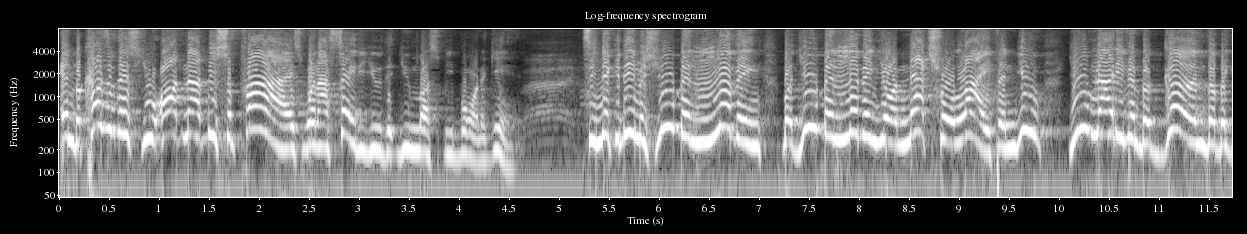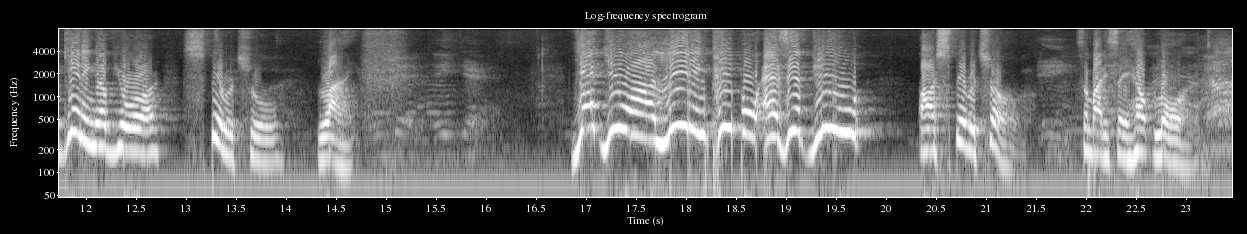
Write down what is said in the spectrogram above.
And because of this, you ought not be surprised when I say to you that you must be born again. Right. See, Nicodemus, you've been living, but you've been living your natural life, and you, you've not even begun the beginning of your spiritual life. Yet you are leading people as if you are spiritual. Somebody say, Help, Lord. Help.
